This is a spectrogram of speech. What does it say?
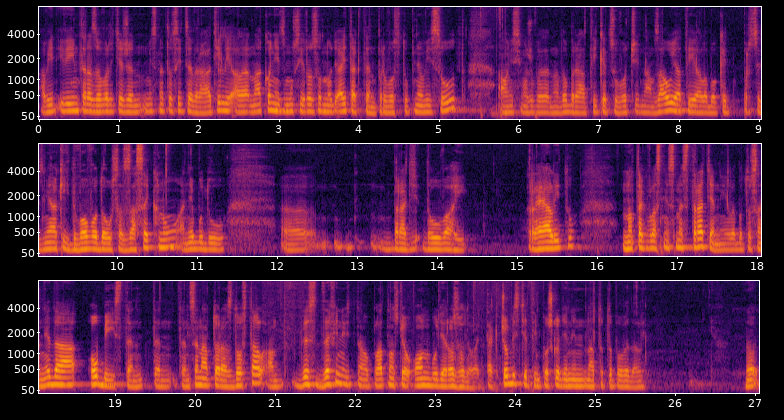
A vy, vy im teraz hovoríte, že my sme to síce vrátili, ale nakoniec musí rozhodnúť aj tak ten prvostupňový súd. A oni si môžu povedať, no dobré, a tí, keď sú voči nám zaujatí, alebo keď proste z nejakých dôvodov sa zaseknú a nebudú e, brať do úvahy realitu, no tak vlastne sme stratení, lebo to sa nedá obísť. Ten, ten, ten senátor raz dostal a s definitívnou platnosťou on bude rozhodovať. Tak čo by ste tým poškodeným na toto povedali? No,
